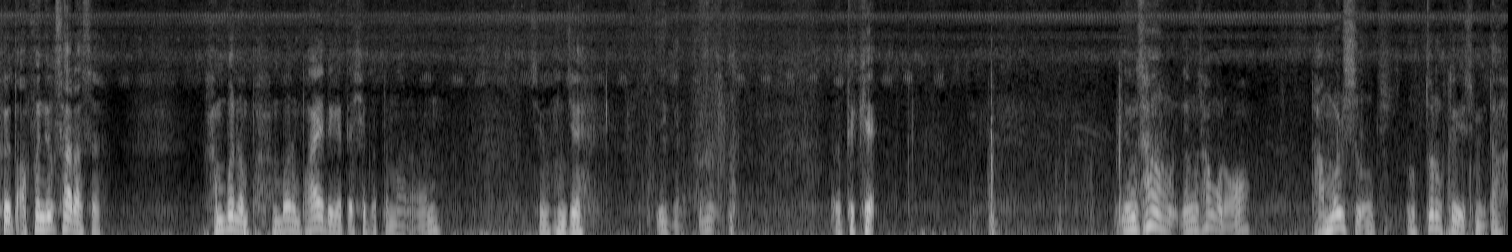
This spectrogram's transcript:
그래도 아픈 역사라서 한 번은 한 번은 봐야 되겠다 싶었더만은 지금 현재 여기는 어떻게 영상으로 영상으로 담을 수 없, 없도록 되어 있습니다.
